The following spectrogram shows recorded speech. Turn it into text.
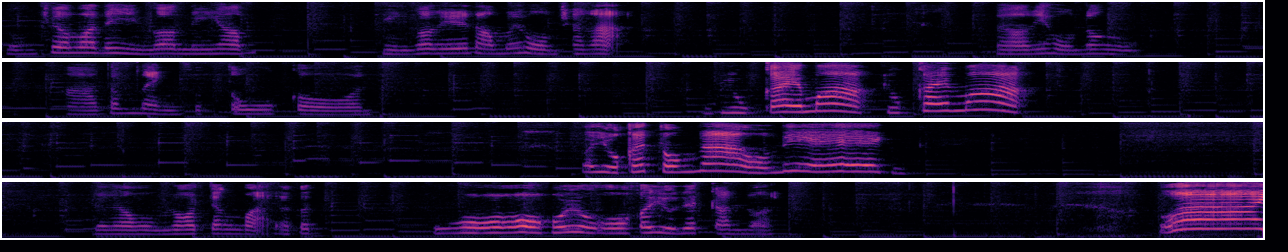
ผมเชื่อว่าในหินก้อนนี้ครับหินก้อนนี้ทำให้ผมชนะแล้วนี่ผมต้องหาตำแหน่งศัตรูก่อน อยู่ใกล้มาก อยู่ใกล้มากมาอยู่ใกล้ตรงหน้าผมนี่เองเดี๋ยวผมรอจังหวะแล้วก็โอ้โหเขาอยู่เขาอยู่ด้วยกันเหรอว้าย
